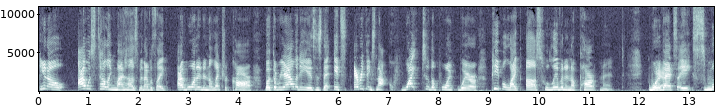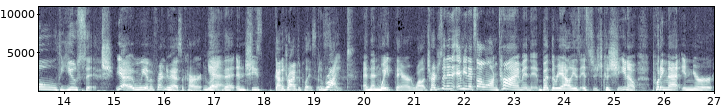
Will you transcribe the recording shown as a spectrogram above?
you know, I was telling my husband, I was like, I wanted an electric car, but the reality is, is that it's everything's not quite to the point where people like us who live in an apartment where Yeah. that's a smooth usage. Yeah, we have a friend who has a car. like Yeah. that, and she's got to drive to places. Right. and then wait there while it charges. And, and I mean, it's not a long time, and but the reality is, it's just because she, you know, putting that in your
